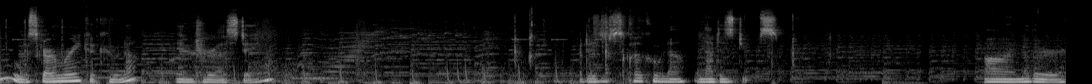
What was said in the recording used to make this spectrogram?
Ooh, Skarmory Kakuna. Interesting. It is Kakuna, and that is dupes. Uh, another...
